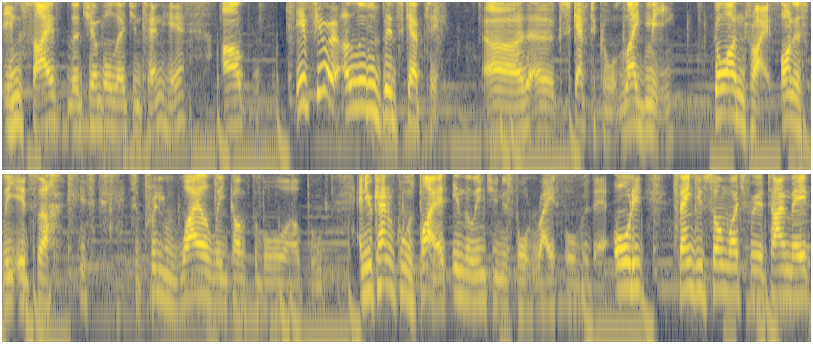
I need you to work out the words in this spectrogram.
inside the Tiempo Legend 10 here. Uh, if you're a little bit skeptic, uh, uh, skeptical like me, go out and try it. Honestly, it's a, it's, it's a pretty wildly comfortable uh, boot. And you can, of course, buy it in the link to Unisport right over there. Odie, thank you so much for your time, mate.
